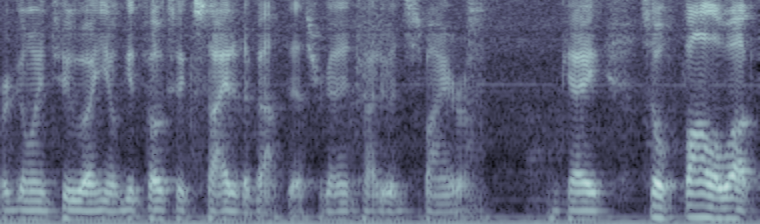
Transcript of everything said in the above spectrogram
we're going to uh, you know get folks excited about this. We're going to try to inspire them. Okay, so follow up.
